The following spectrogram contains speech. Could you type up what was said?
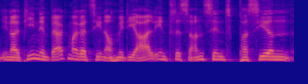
in Alpin im Bergmagazin, auch medial interessant sind, passieren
